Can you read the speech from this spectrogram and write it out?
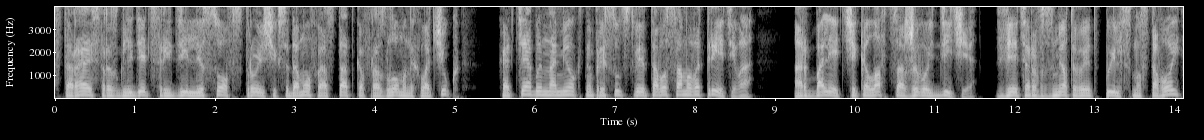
стараясь разглядеть среди лесов, строящихся домов и остатков разломанных лачуг хотя бы намек на присутствие того самого третьего — арбалетчика-ловца живой дичи. Ветер взметывает пыль с мостовой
